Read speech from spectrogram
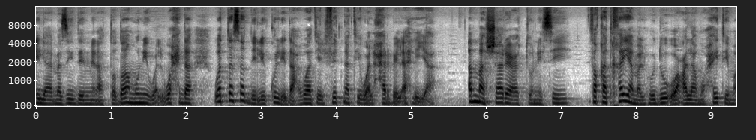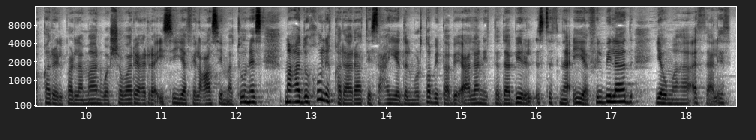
إلى مزيد من التضامن والوحدة والتصدي لكل دعوات الفتنة والحرب الأهلية. أما الشارع التونسي فقد خيم الهدوء على محيط مقر البرلمان والشوارع الرئيسية في العاصمة تونس مع دخول قرارات سعيد المرتبطة بإعلان التدابير الاستثنائية في البلاد يومها الثالث.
